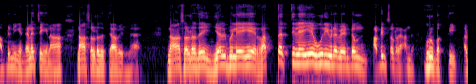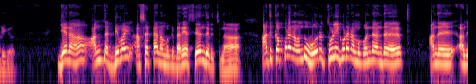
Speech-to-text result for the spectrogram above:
அப்படின்னு நீங்கள் நினச்சிங்கன்னா நான் சொல்கிறது தேவையில்லை. நான் சொல்கிறது இயல்பிலேயே ரத்தத்திலேயே ஊறிவிட வேண்டும் அப்படின்னு சொல்கிறேன் அந்த குரு பக்தி அப்படிங்கிறது. ஏன்னா அந்த டிவைன் அசட்டாக நமக்கு நிறைய சேர்ந்துருச்சுன்னா அதுக்கப்புறம் நான் வந்து ஒரு துளி கூட நமக்கு வந்து அந்த அந்த அந்த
